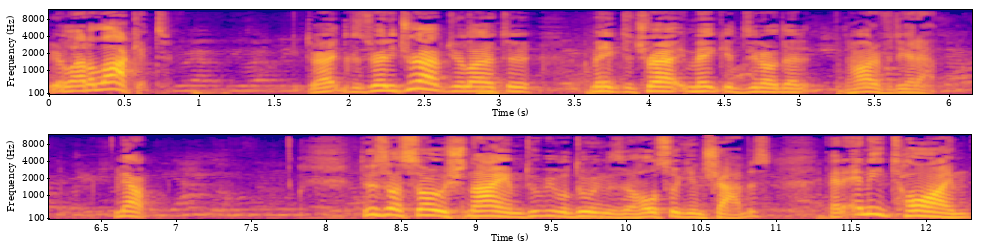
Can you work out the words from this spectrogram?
you're allowed to lock it. Right? Because it's ready trapped, you're allowed to make the trap, make it, you know, that harder for it to get out. Now, this is so shnayim, two people doing this, a whole sugi in Shabbos, that any time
